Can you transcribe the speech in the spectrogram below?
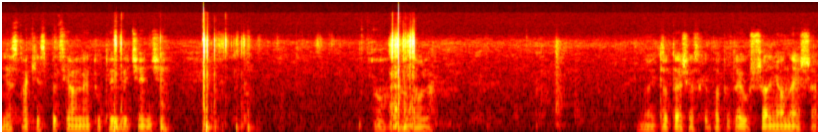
jest takie specjalne tutaj wycięcie. O, na dole. No i to też jest chyba tutaj uszczelnione jeszcze.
